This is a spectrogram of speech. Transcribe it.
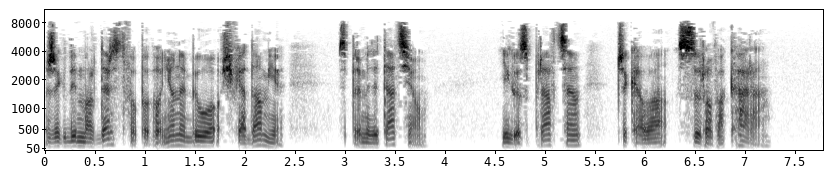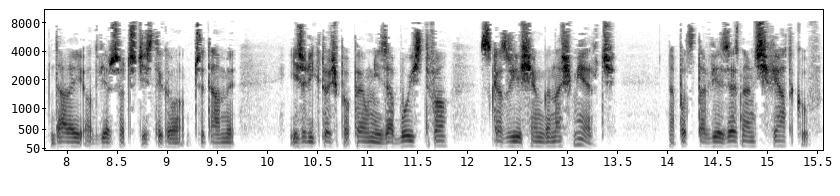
że gdy morderstwo popełnione było świadomie, z premedytacją, jego sprawcę czekała surowa kara. Dalej od wiersza 30 czytamy, jeżeli ktoś popełni zabójstwo, skazuje się go na śmierć, na podstawie zeznań świadków.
